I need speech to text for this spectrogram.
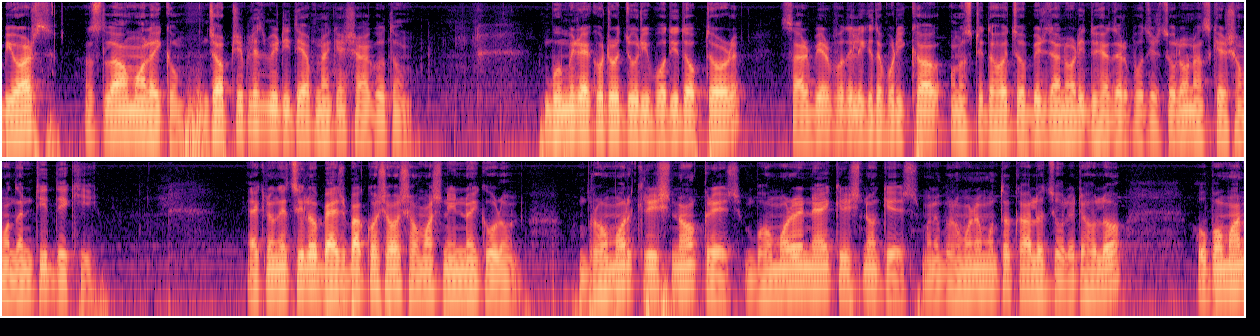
বিওয়ার্স আসসালামু আলাইকুম। জব ট্রিপলেস বিডিতে আপনাকে স্বাগতম। ভূমি রেকর্ড ও জরিপ অধিদপ্তর সার্বিয়ার পদে লিখিত পরীক্ষা অনুষ্ঠিত হয় চব্বিশ জানুয়ারি দুই হাজার পঁচিশ। চলুন আজকের সমাধানটি দেখি। এক রঙে ছিল ব্যাস বাক্য সহ সমাস নির্ণয় করুন। ভ্রমর কৃষ্ণ ক্রেশ, ভ্রমরের ন্যায় কৃষ্ণ কেশ মানে ভ্রমণের মতো কালো চুল। এটা হলো উপমান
